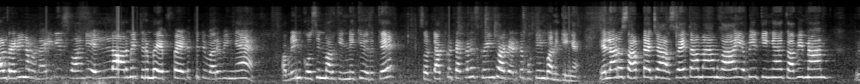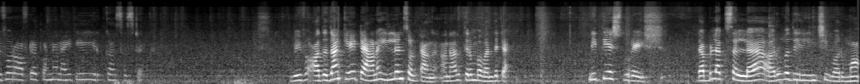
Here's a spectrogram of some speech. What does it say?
ஆல்ரெடி நம்ம நைட்டிஸ் வாங்கி எல்லாருமே திரும்ப எப்போ எடுத்துகிட்டு வருவீங்க? அப்படின்னு கொஸ்டின் மார்க் இன்றைக்கும் இருக்குது ஸோ டக்கு டக்குன்னு ஸ்க்ரீன்ஷாட் எடுத்து புக்கிங் பண்ணிக்கிங்க. எல்லாரும் சாப்பிட்டாச்சா? ஸ்வேதா மேம் ஹாய் எப்படி இருக்கீங்க? கவி மேம் பிஃபோர் ஆஃப்டர் பண்ண நைட்டி இருக்கா சிஸ்டர் பிஃபோர் அதுதான் கேட்டேன் ஆனால் இல்லைன்னு சொல்லிட்டாங்க. அதனால் திரும்ப வந்துட்டேன். நித்யேஷ் சுரேஷ். டபுள் எக்ஸல்ல அறுபது இன்ச்சு வருமா?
